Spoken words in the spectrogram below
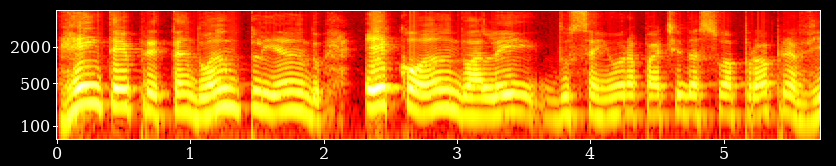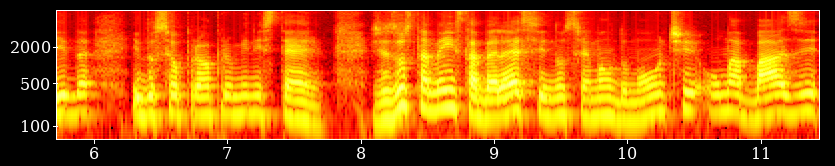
reinterpretando, ampliando, ecoando a lei do Senhor a partir da sua própria vida e do seu próprio ministério. Jesus também estabelece no Sermão do Monte uma base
